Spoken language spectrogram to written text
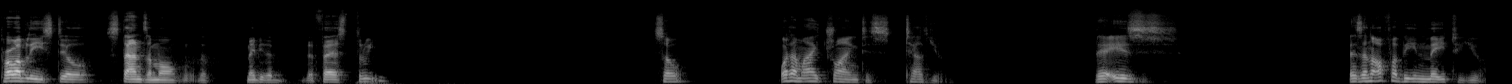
Probably still stands among the maybe the, the first three. So, what am I trying to tell you? There is there's an offer being made to you.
